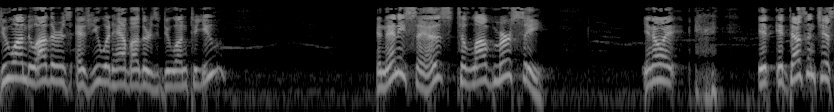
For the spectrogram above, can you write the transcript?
do unto others as you would have others do unto you. And then he says to love mercy. You know, it, it, it doesn't just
